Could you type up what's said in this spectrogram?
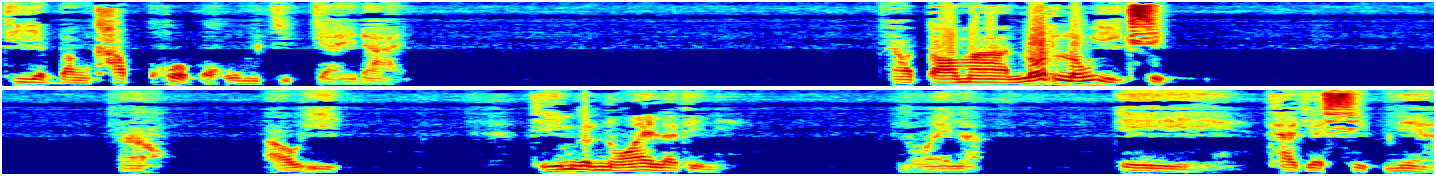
ที่จะบังคับควบคุมจิตใจได้ เอาต่อมาลดลงอีกสิบเอาเอาอีก ทีมก็น้อยแล้วทีนี้น้อยละเอ ถ้าจะสิบเนี่ย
